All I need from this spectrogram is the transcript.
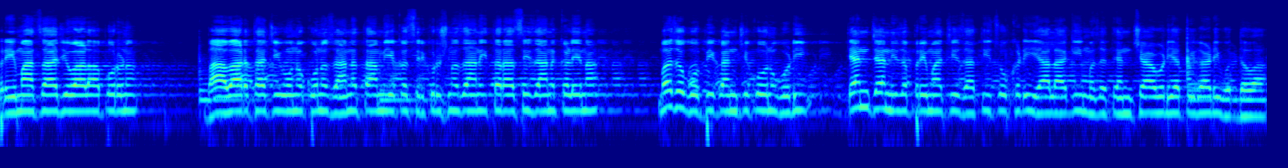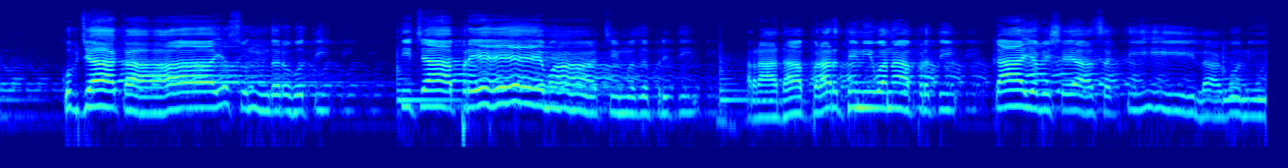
प्रेमाचा जिवाळा पूर्ण. भावार्थाची ओन कोण जाणता मी एक श्रीकृष्ण जाण इतरासी जाण कळेना. मज गोपिकांची कोण गोडी त्यांच्या निज प्रेमाची जाती चोखडी या लागी मज त्यांच्या आवडी अति गाडी उद्धवा. कुब्जा काय सुंदर होती तिच्या प्रेमाची मज प्रीती. राधा प्रार्थिनी वना प्रती काय विषयासक्ती लागोनी.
